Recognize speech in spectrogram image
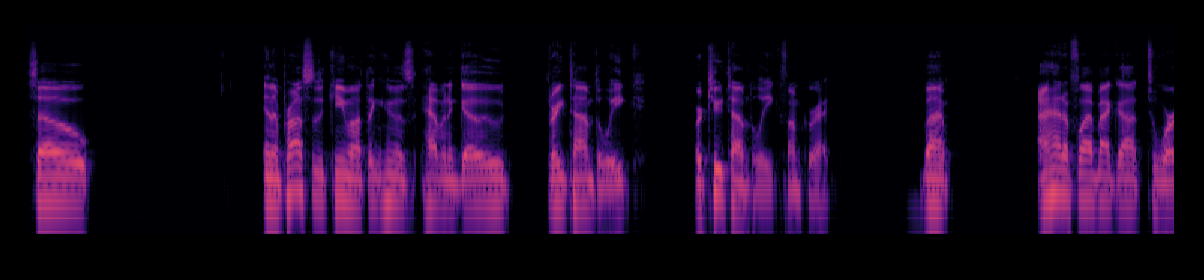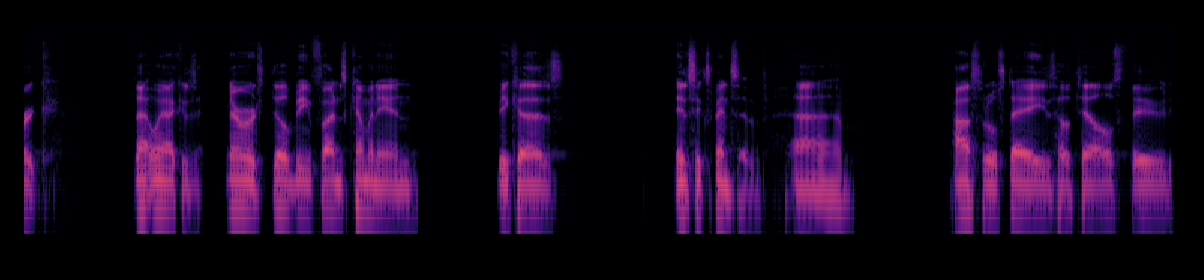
So in the process of chemo, I think he was having to go three times a week or two times a week, if I'm correct. But I had to fly back out to work. That way I could there would still be funds coming in because it's expensive. Um, hospital stays, hotels, food,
